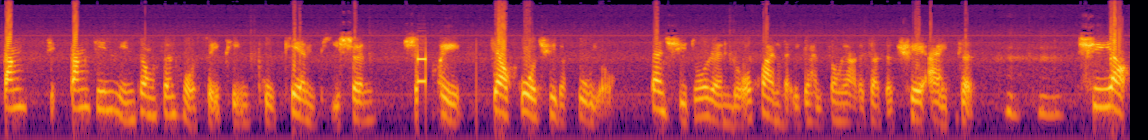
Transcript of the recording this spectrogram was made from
当当今民众生活水平普遍提升，社会较过去的富有，但许多人罹患的一个很重要的叫做缺爱症，需要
